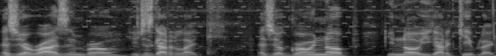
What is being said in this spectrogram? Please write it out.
as you're rising, bro, you just gotta like, as you're growing up, you know, you gotta keep like,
